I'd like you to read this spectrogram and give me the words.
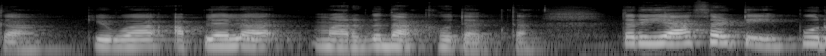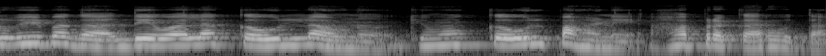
का? किंवा आपल्याला मार्ग दाखवतात का? तर यासाठी पूर्वी बघा देवाला कौल लावणं किंवा कौल पाहणे हा प्रकार होता.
